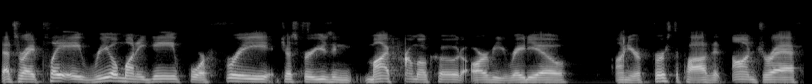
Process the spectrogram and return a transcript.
That's right, play a real money game for free just for using my promo code RV Radio on your first deposit on draft.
